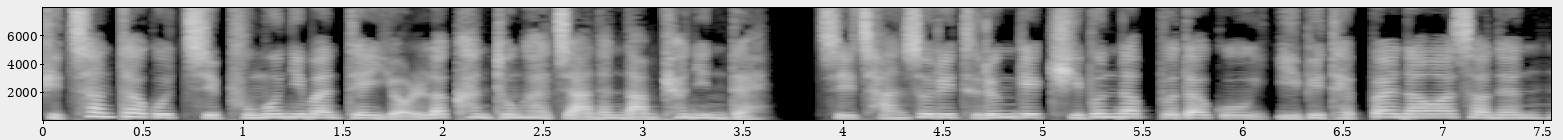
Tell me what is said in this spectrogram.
귀찮다고 지 부모님한테 연락 한 통 하지 않은 남편인데 지 잔소리 들은 게 기분 나쁘다고 입이 대빨 나와서는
